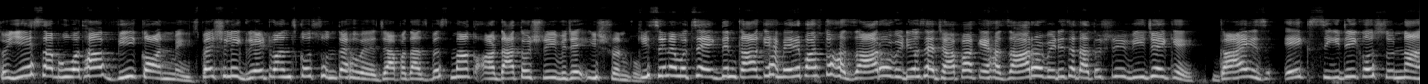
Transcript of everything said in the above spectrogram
तो ये सब हुआ था वी कॉन में स्पेशली ग्रेट वंस को सुनते हुए, जापदास बिस्मक और दातो श्री विजय ईश्वरन को। किसी ने मुझसे एक दिन कहा कि मेरे पास तो हज़ारों वीडियो है जापा के, हज़ारों वीडियो है दातो श्री विजय के। गाइस एक सीडी को सुनना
